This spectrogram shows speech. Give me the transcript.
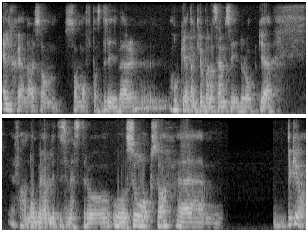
eldsjälar som, som oftast driver eh, Hockeyettan-klubbarnas hemsidor och eh, fan, de behöver lite semester och, och så också. Eh, tycker jag.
